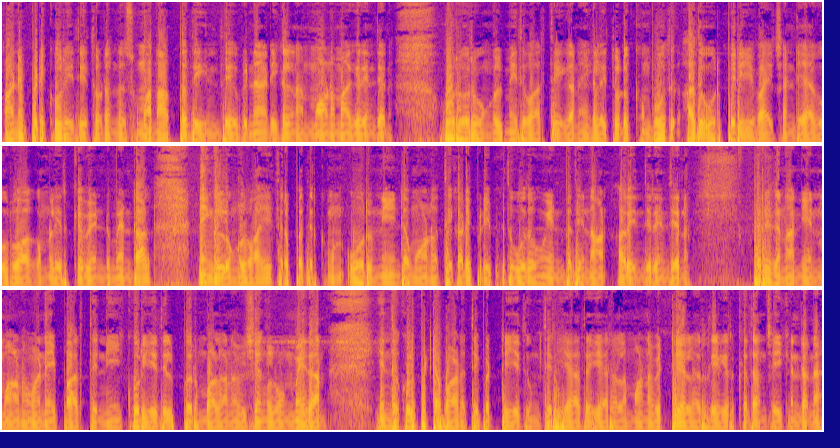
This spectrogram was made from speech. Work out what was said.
அவன் இப்படி கூறியதை தொடர்ந்து சுமார் நாற்பது ஐந்து வினாடிகள் நான் மௌனமாக இருந்தேன். ஒருவர் உங்கள் மீது வார்த்தை கணைகளை தொடுக்கும் போது அது ஒரு பெரிய வாய் சண்டையாக உருவாகாமல் இருக்க வேண்டும் என்றால் நீங்கள் உங்கள் வாயை திறப்பதற்கு முன் ஒரு நீண்ட மௌனத்தை கடைபிடிப்பது உதவும் என்பதை நான் அறிந்திருந்தேன். பிறகு நான் என் மாணவனை பார்த்து நீ கூறியதில் பெரும்பாலான விஷயங்கள் உண்மைதான். இந்த குறிப்பிட்ட பாடத்தை பற்றி எதுவும் தெரியாத ஏராளமான வெற்றியாளர்கள் இருக்கத்தான் செய்கின்றன.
